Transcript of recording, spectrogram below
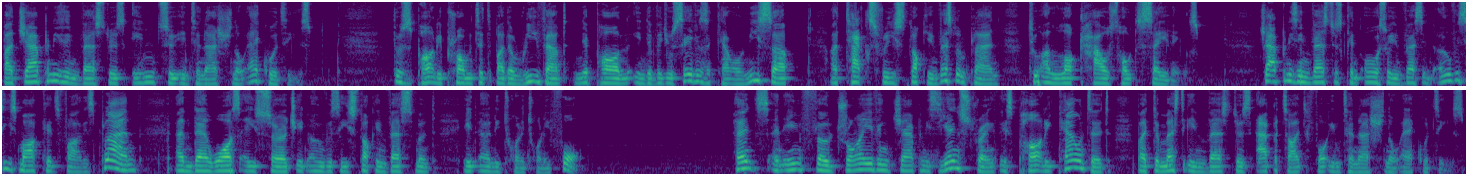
by Japanese investors into international equities. This is partly prompted by the revamped Nippon Individual Savings Account or NISA, a tax-free stock investment plan to unlock household savings. Japanese investors can also invest in overseas markets via this plan, and there was a surge in overseas stock investment in early 2024. Hence, an inflow driving Japanese yen strength is partly countered by domestic investors' appetite for international equities.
